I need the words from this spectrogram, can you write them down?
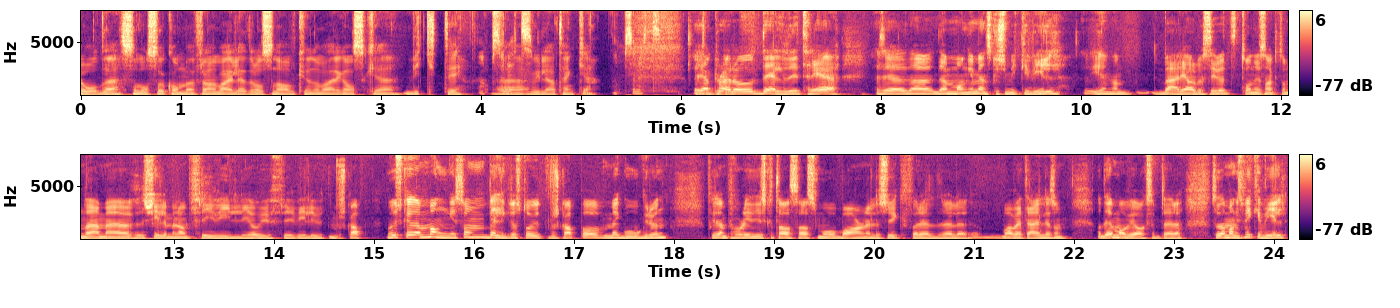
rådet som også kommer fra en veileder hos Nav kunne være ganske viktig, eh, vil jeg tenke. Absolutt. Jeg pleier å dele de tre. Det er mange mennesker som ikke vil være i arbeidslivet. Tonje snakket om det her med skillet mellom frivillig og ufrivillig utenforskap. Men husk, Det er mange som velger å stå i utenforskap og med god grunn. F.eks. For fordi de skal ta seg av små barn eller syke foreldre eller hva vet jeg. Liksom. Og Det må vi jo akseptere. Så det er mange som ikke vil.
